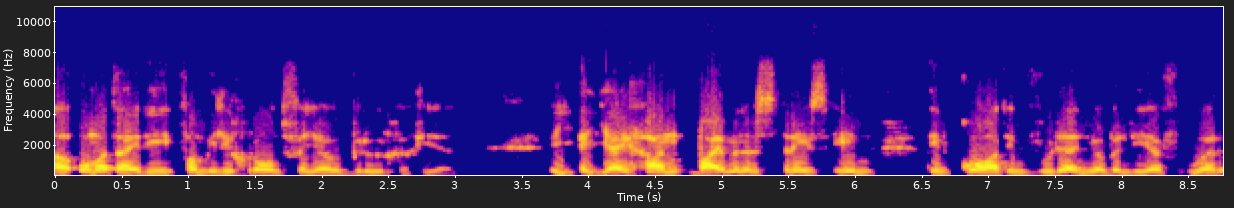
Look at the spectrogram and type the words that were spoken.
uh, omdat hy die familiegrond vir jou broer gegee het jy gaan baie minder stres en en kwaad en woede in jou beleef oor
